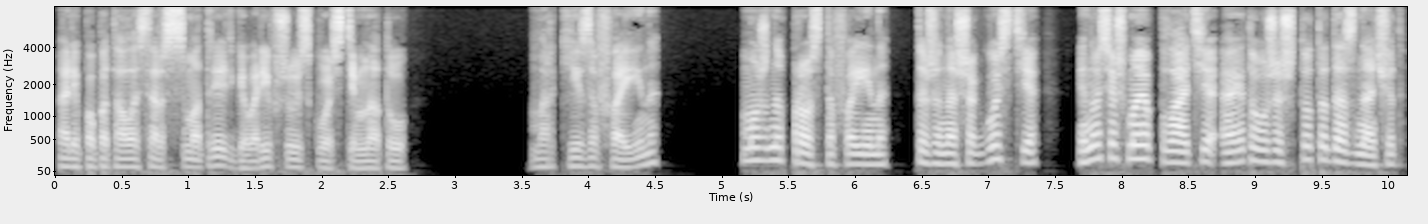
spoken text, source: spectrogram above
Али попыталась рассмотреть говорившую сквозь темноту. «Маркиза Фаина?» «Можно просто, Фаина. Ты же наша гостья, и носишь мое платье, а это уже что-то дозначит».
